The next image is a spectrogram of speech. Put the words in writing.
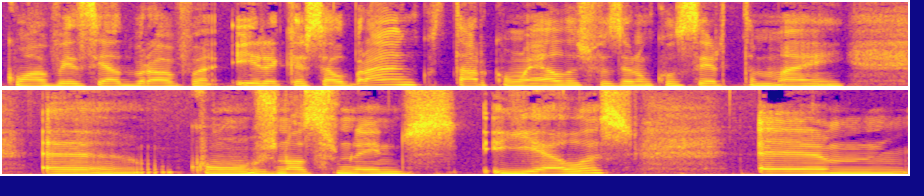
com a AVCA de Brava ir a Castelo Branco, estar com elas, fazer um concerto também uh, com os nossos meninos e elas. um,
